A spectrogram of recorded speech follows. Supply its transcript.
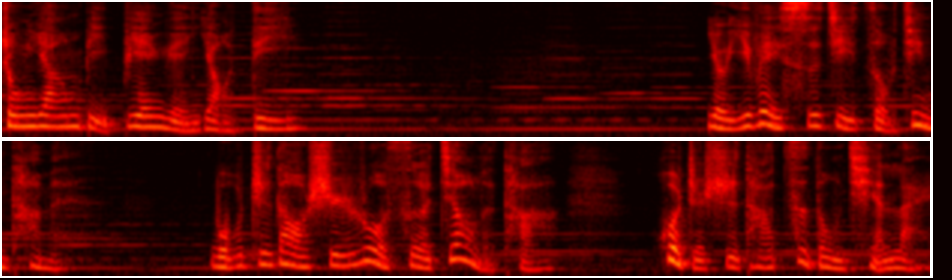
中央比边缘要低。有一位司机走近他们，我不知道是若瑟叫了他，或者是他自动前来。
